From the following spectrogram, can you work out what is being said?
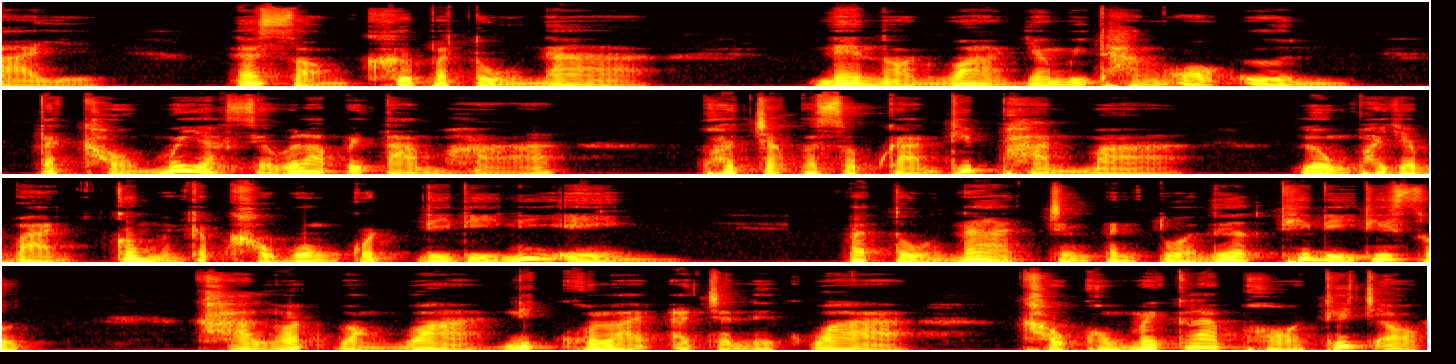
ลายและสองคือประตูหน้า แน่นอนว่ายังมีทางออกอื่น แต่เขาไม่อยากเสียเวลาไปตามหา เพราะจากประสบการณ์ที่ผ่านมาโรงพยาบาลก็เหมือนกับเขาวงกฏดีๆ นี่เอง ประตูหน้าจึงเป็นตัวเลือกที่ดีที่สุด คาร์ลอตหวังว่านิโคลายอาจจะนึกว่า เขาคงไม่กล้าพอที่จะออก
